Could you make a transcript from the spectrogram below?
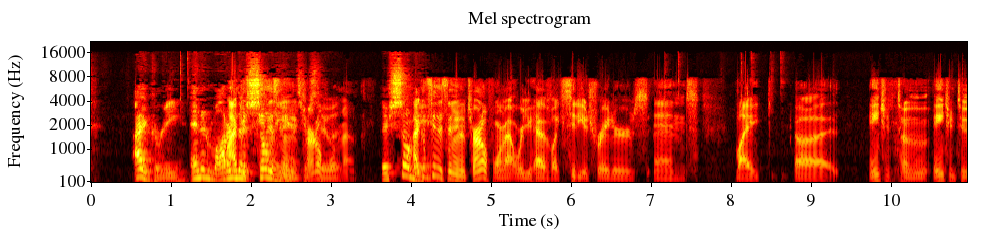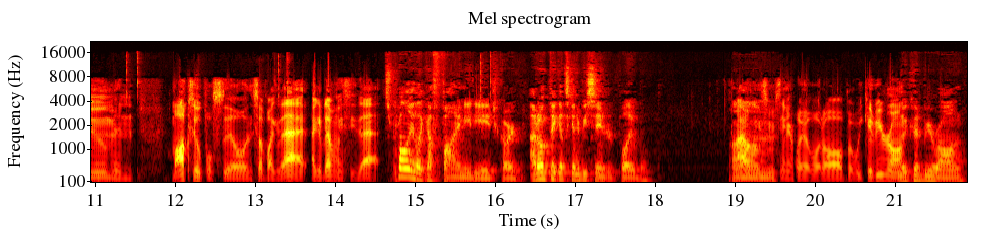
I agree. And in modern, I there's so many in answers to it. There's so many. I can see this in an eternal format where you have like City of Traitors and like uh Ancient Tomb, Ancient Tomb, and Mox Opal still and stuff like that. I could definitely see that. It's probably like a fine EDH card. I don't think it's going to be standard playable. I don't think it's Um, gonna be standard playable at all, but we could be wrong. We could be wrong.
